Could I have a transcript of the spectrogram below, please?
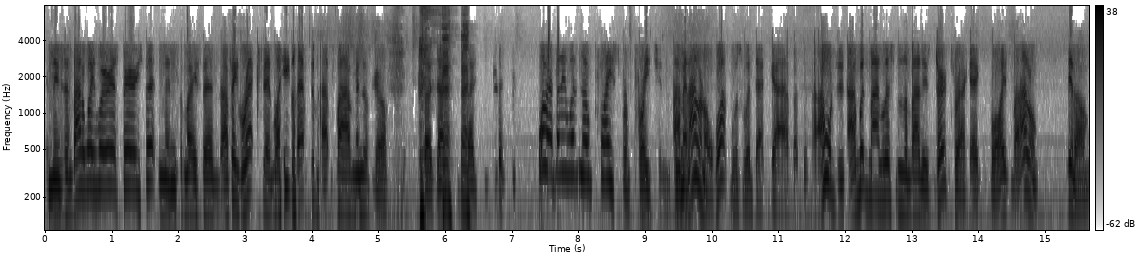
and he said, by the way, where is Perry sitting? And somebody said, I think Rex said, well, he left about five minutes ago. But that, that, well, but it was no place for preaching. I mean, I don't know what was with that guy, but I would, I wouldn't mind listening about his dirt track exploits, but I don't, you know,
